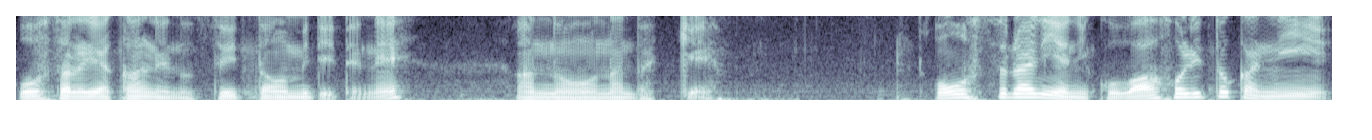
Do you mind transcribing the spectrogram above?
オーストラリア関連のツイッターを見ていてね、あの、なんだっけ、オーストラリアにこうワーホリとかに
